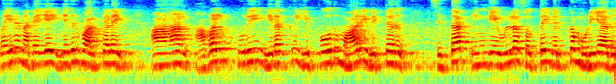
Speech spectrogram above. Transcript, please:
வைர நகையை எதிர்பார்க்கலை. ஆனால் அவள் குறி இலக்கு இப்போது மாறிவிட்டது. சித்தார்த் இங்கே உள்ள சொத்தை விற்க முடியாது.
